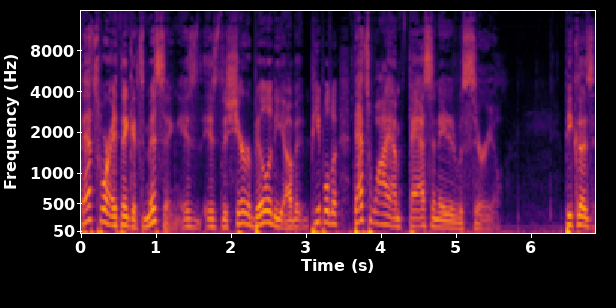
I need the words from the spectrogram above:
that's where I think it's missing is is the shareability of it. People, do, that's why I'm fascinated with Serial because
